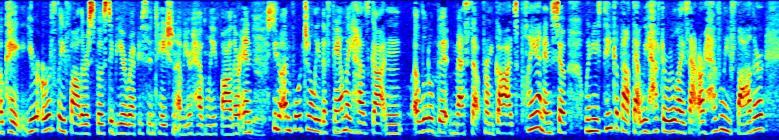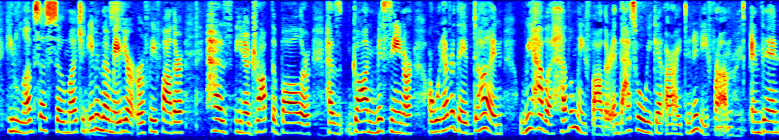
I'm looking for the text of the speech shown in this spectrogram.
okay, your earthly father is supposed to be a representation of your heavenly father. And, yes. you know, unfortunately, the family has gotten a little bit messed up from God's plan. And so when you think about that, we have to realize that our heavenly father, he loves us so much. And even yes. though maybe our earthly father has, you know, dropped the ball or has gone missing or, or whatever they've done, we have a heavenly father. And that's where we get our identity from. Right. And then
